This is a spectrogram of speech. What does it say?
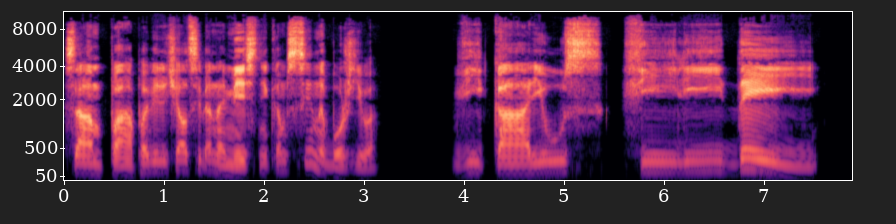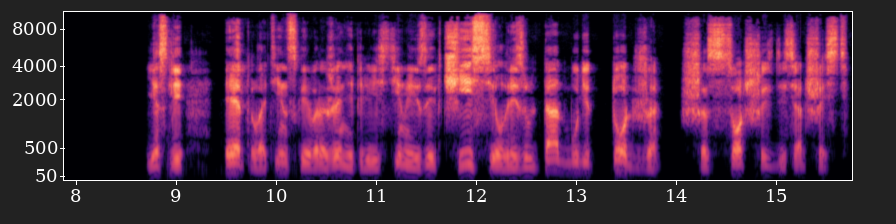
Сам папа величал себя наместником Сына Божьего, викариус филидей. Если это латинское выражение перевести на язык чисел, результат будет тот же — 666.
